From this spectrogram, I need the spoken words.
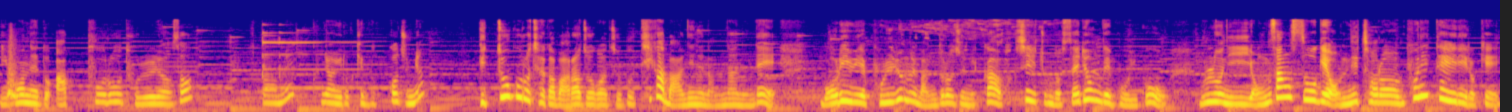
이번에도 앞으로 돌려서 그다음에 그냥 이렇게 묶어주면 뒤쪽으로 제가 말아줘가지고 티가 많이는 안 나는데 머리 위에 볼륨을 만들어주니까 확실히 좀 더 세련돼 보이고 물론 이 영상 속의 언니처럼 포니테일이 이렇게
